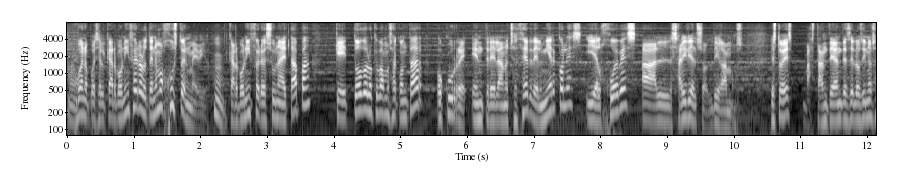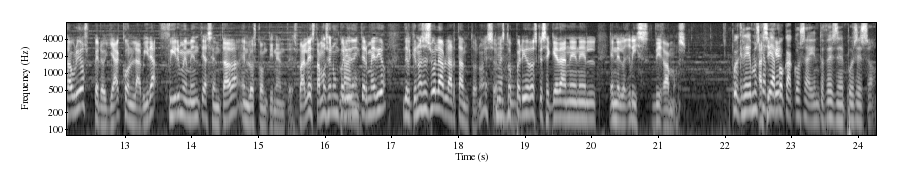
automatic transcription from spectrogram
Bueno. Bueno. pues el carbonífero lo tenemos justo en medio. Hmm. Carbonífero es una etapa que todo lo que vamos a contar ocurre entre el anochecer del miércoles y el jueves al salir el sol, digamos. Esto es bastante antes de los dinosaurios, pero ya con la vida firmemente asentada en los continentes, ¿vale? Estamos en un periodo Vale. intermedio del que no se suele hablar tanto, ¿no? Son estos Ujú. periodos que se quedan en el, en el gris, digamos. Pues creemos que Así había que- poca cosa y entonces, eh, pues eso,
